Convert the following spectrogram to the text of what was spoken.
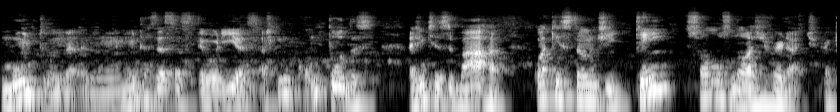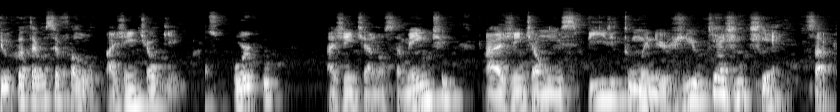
muito né, em muitas dessas teorias, acho que em, em todas, a gente esbarra com a questão de quem somos nós de verdade. Aquilo que até você falou, a gente é o quê? Nosso corpo a gente é a nossa mente, a gente é um espírito, uma energia, o que a gente é, sabe?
